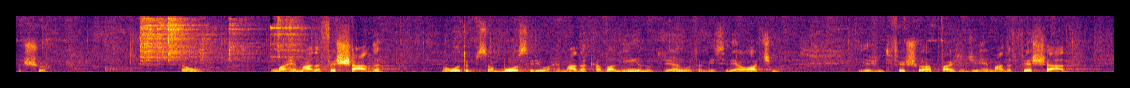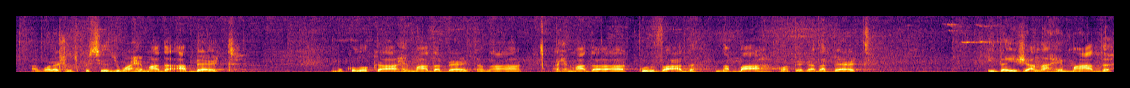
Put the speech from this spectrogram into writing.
Fechou. Então, uma remada fechada. Uma outra opção boa seria uma remada cavalinho no triângulo, também seria ótimo. E a gente fechou a parte de remada fechada. Agora a gente precisa de uma remada aberta. Vamos colocar a remada aberta na a remada curvada na barra com a pegada aberta. E daí já na remada,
